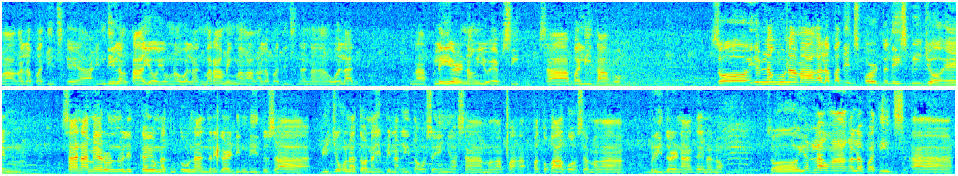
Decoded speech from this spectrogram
mga kalapatids. Kaya hindi lang tayo yung nawalan. Maraming mga kalapatids na nawalan na player ng UFC sa balita ko. So yun lang muna mga kalapatids for today's video. And sana meron ulit kayong natutunan regarding dito sa video ko na to na ipinakita ko sa inyo sa mga pa- patuka ko sa mga breeder natin ano. So yun lang mga kalapatids. Ah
